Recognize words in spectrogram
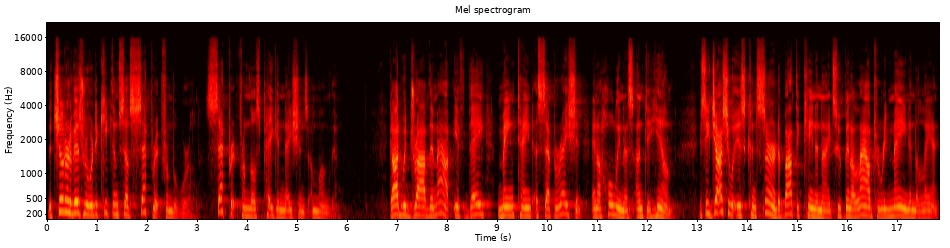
The children of Israel were to keep themselves separate from the world, separate from those pagan nations among them. God would drive them out if they maintained a separation and a holiness unto Him. You see, Joshua is concerned about the Canaanites who've been allowed to remain in the land.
